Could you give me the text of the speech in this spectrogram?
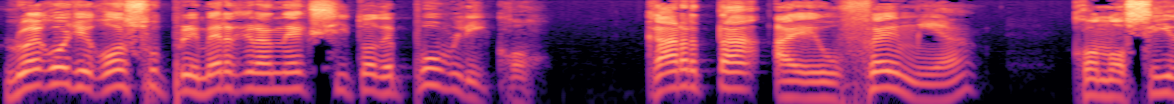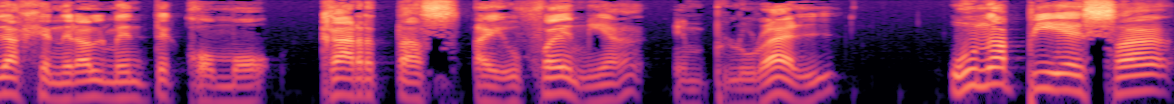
Luego llegó su primer gran éxito de público, Carta a Eufemia, conocida generalmente como Cartas a Eufemia, en plural, una pieza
